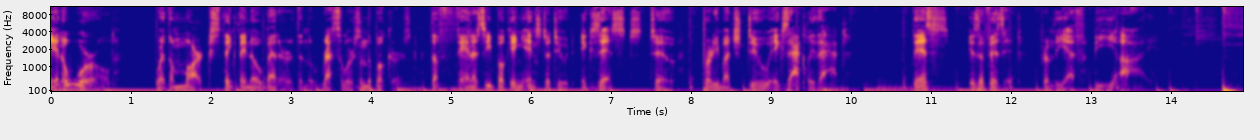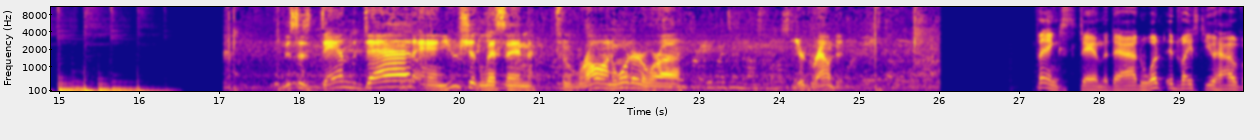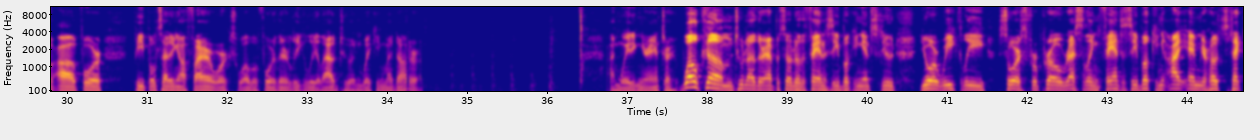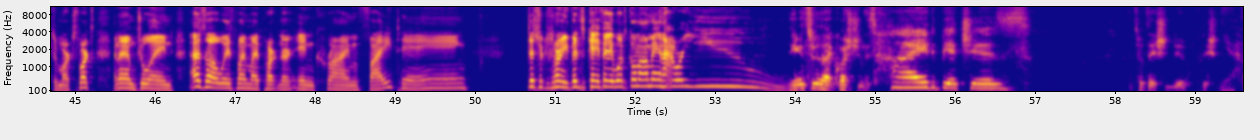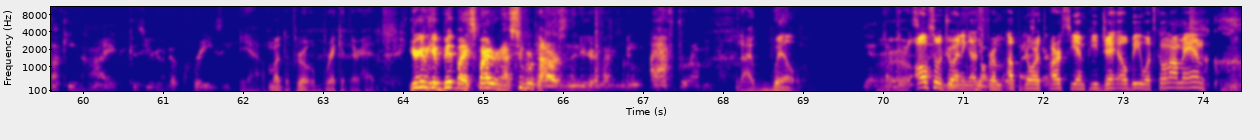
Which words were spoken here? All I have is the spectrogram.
In a world where the marks think they know better than the wrestlers and the bookers, the Fantasy Booking Institute exists to pretty much do exactly that. This is a visit from the FBI. This is Dan the Dad, and you should listen to Raw and Order, or uh, you're grounded. Thanks, Dan the Dad. What advice do you have uh, for people setting off fireworks well before they're legally allowed to and waking my daughter up? I'm waiting your answer. Welcome to another episode of the Fantasy Booking Institute, your weekly source for pro wrestling fantasy booking. I am your host, Detective Mark Smarts, and I am joined, as always, by my partner in crime fighting, District Attorney Vincent Kayfabe. What's going on, man? How are you? The answer to that question is hide, bitches. That's what they should do. They should Yeah. fucking hide because you're gonna go crazy. Yeah, I'm about to throw a brick at their head. You're gonna get bit by a spider and have superpowers, and then you're gonna fucking go after them. I will. Yeah, don't get bit Also by- joining us don't from up north, spider. RCMP JLB. What's going on, man?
